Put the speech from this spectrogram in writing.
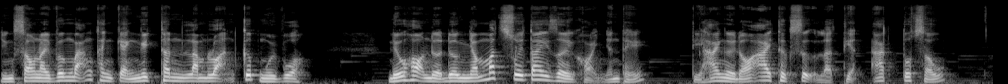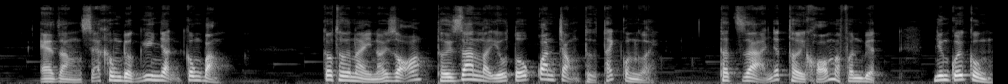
Nhưng sau này vương mãng thành kẻ nghịch thân làm loạn cướp ngôi vua. Nếu họ nửa đường nhắm mắt xuôi tay rời khỏi nhân thế, thì hai người đó ai thực sự là thiện ác tốt xấu? E rằng sẽ không được ghi nhận công bằng câu thơ này nói rõ, thời gian là yếu tố quan trọng thử thách con người. Thật giả nhất thời khó mà phân biệt, nhưng cuối cùng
